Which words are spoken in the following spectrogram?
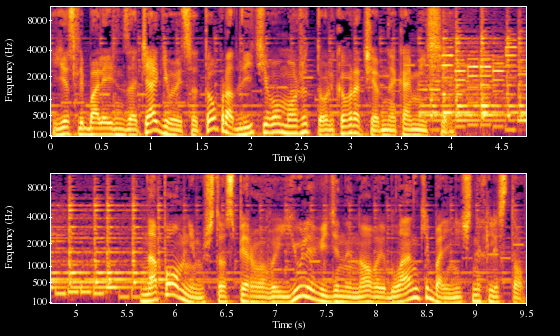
Если болезнь затягивается, то продлить его может только врачебная комиссия. Напомним, что с 1 июля введены новые бланки больничных листов.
